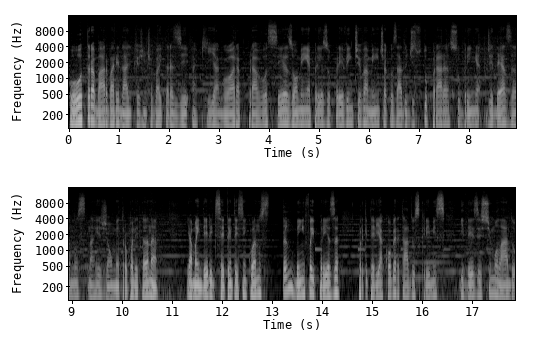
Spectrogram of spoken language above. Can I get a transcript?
Outra barbaridade que a gente vai trazer aqui agora para vocês. Homem é preso preventivamente acusado de estuprar a sobrinha de 10 anos na região metropolitana. E a mãe dele, de 75 anos, também foi presa porque teria acobertado os crimes e desestimulado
